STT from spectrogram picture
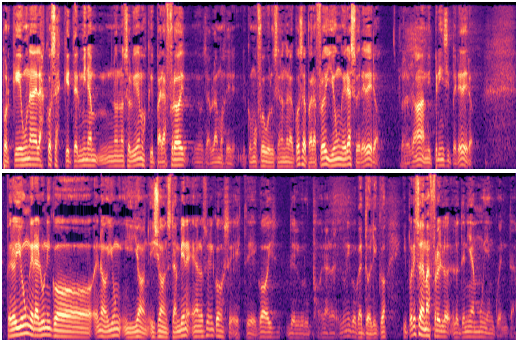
Porque una de las cosas que terminan, no nos olvidemos que para Freud, ya hablamos de, de cómo fue evolucionando la cosa, para Freud Jung era su heredero. Lo llamaba mi príncipe heredero. Pero Jung era el único, eh, no, Jung y, Jones también eran los únicos este, goys del grupo, era el único católico, y por eso además Freud lo, tenía muy en cuenta,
